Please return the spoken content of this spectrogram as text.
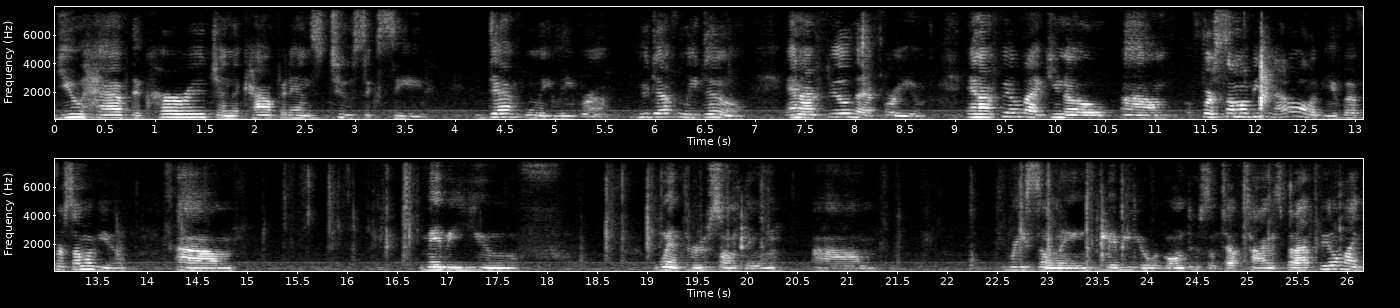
You have the courage and the confidence to succeed. Definitely, Libra. You definitely do. And I feel that for you. And I feel like, you know, um, for some of you, not all of you, but for some of you, um, maybe you've went through something um, recently. Maybe you were going through some tough times, but I feel like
